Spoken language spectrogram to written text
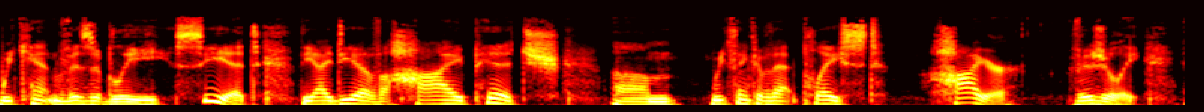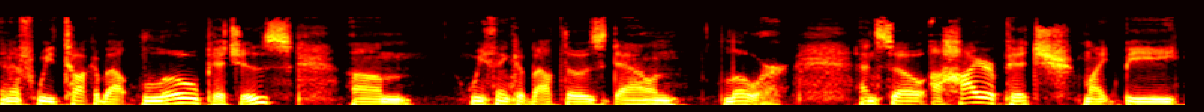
we can't visibly see it. The idea of a high pitch um, we think of that placed higher visually. And if we talk about low pitches, um, we think about those down lower. And so a higher pitch might be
